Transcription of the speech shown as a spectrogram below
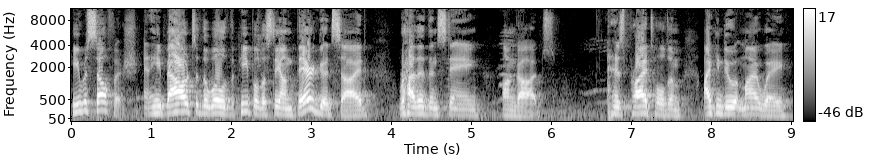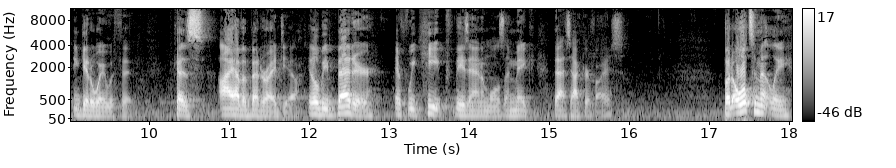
He was selfish, and he bowed to the will of the people to stay on their good side rather than staying on God's. And his pride told him, I can do it my way and get away with it because I have a better idea. It'll be better if we keep these animals and make that sacrifice. But ultimately,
